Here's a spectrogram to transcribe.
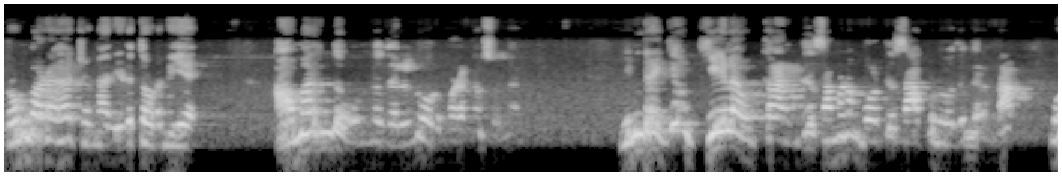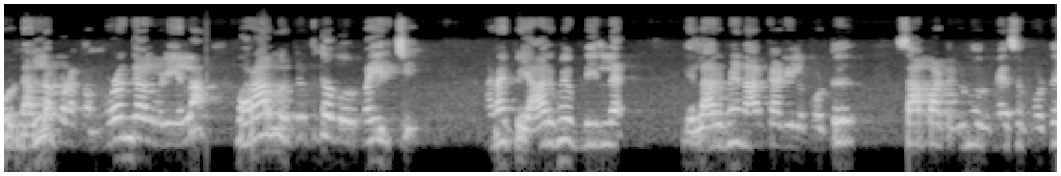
ரொம்ப அழகாக சொன்னார். எடுத்த உடனேயே அமர்ந்து உண்ணுதல்னு ஒரு பழக்கம் சொன்னார். இன்றைக்கும் கீழே உட்கார்ந்து சமணம் போட்டு சாப்பிடுவதுங்கிறது தான் ஒரு நல்ல பழக்கம். முழங்கால் வழியெல்லாம் வராமல் இருக்கிறதுக்கு அது ஒரு பயிற்சி. ஆனால் இப்போ யாருமே இப்படி இல்லை. எல்லாருமே நாற்காலியில் போட்டு சாப்பாட்டுக்குன்னு ஒரு மேசை போட்டு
